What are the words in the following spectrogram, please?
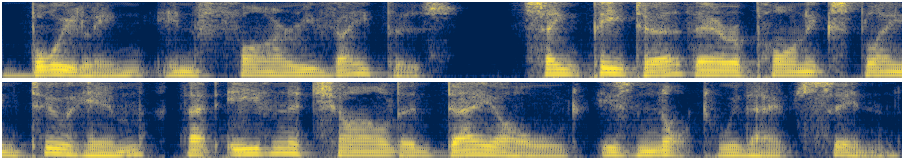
boiling in fiery vapours. St. Peter thereupon explained to him that even a child a day old is not without sin,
